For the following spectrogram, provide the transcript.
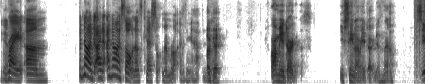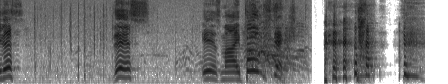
yeah. right. Um, but no, I, I, I know I saw it when I was a kid. I just don't remember everything that happened. in it. Okay. Army of Darkness. You've seen Army of Darkness now. See this? This is my boomstick.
